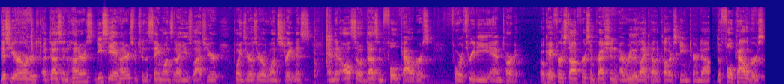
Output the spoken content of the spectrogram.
This year I ordered a dozen hunters, DCA hunters, which are the same ones that I used last year, .001 straightness, and then also a dozen full calibers for 3D and target. Okay, first off, first impression, I really like how the color scheme turned out. The full calibers,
